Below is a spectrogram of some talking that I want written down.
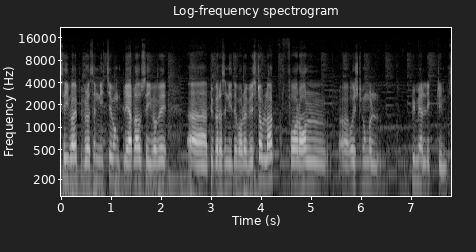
সেইভাবে প্রিপারেশান নিচ্ছে এবং প্লেয়াররাও সেইভাবে প্রিপারেশান নিতে পারবে। Best of luck for all West Bengal premier league teams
